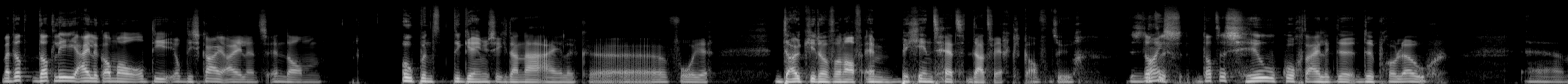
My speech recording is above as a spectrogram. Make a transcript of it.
maar dat, dat leer je eigenlijk allemaal op die, op die Sky Islands. En dan opent de game zich daarna eigenlijk eh, voor je. Duik je er vanaf en begint het daadwerkelijke avontuur. Dus dat, Nice. is, dat is heel kort eigenlijk de, de proloog. Ehm,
